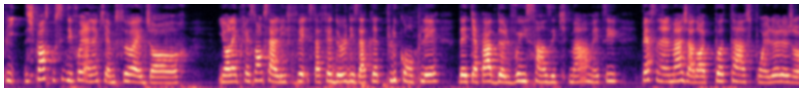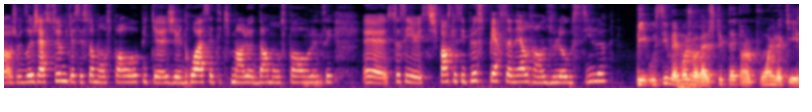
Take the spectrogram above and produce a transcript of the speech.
Puis je pense qu'aussi des fois il y en a qui aiment ça être genre ils ont l'impression que ça les fait ça fait d'eux des athlètes plus complets d'être capables de lever sans équipement mais tu sais personnellement j'adore pas tant à ce point-là là. genre je veux dire j'assume que c'est ça mon sport puis que j'ai le droit à cet équipement-là dans mon sport là tu sais Euh, ça c'est je pense que c'est plus personnel rendu là aussi là Puis aussi, ben moi, je vais rajouter peut-être un point là, qui est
